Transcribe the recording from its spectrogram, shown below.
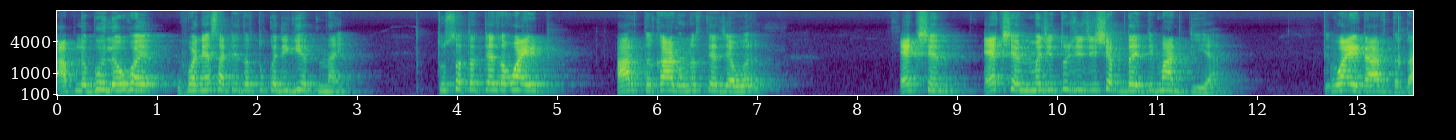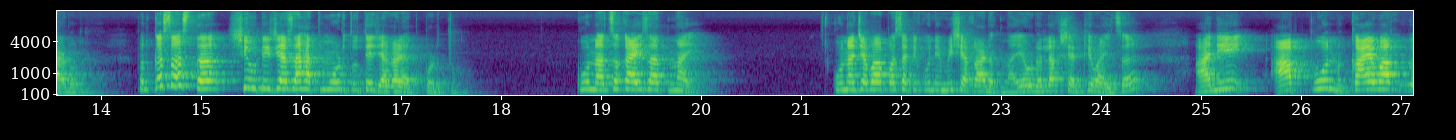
आपलं भलं होय होण्यासाठी तर तू कधी घेत नाही. तू सतत त्याचा वाईट अर्थ काढूनच त्याच्यावर ॲक्शन ॲक्शन म्हणजे तुझी जी शब्द आहे ती मांडती या. वाईट अर्थ काढून. पण कसं असतं शेवटी ज्याचा हात मोडतो त्याच्या गळ्यात पडतो. कुणाचं काही जात नाही. कुणाच्या बापासाठी कुणी मिशा काढत नाही एवढं लक्षात ठेवायचं. आणि आपण काय वाग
